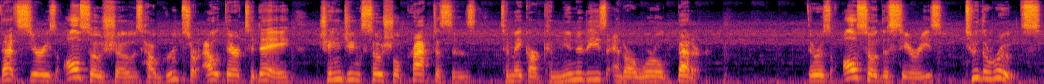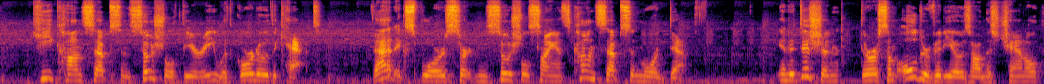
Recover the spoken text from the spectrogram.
That series also shows how groups are out there today changing social practices to make our communities and our world better. There is also the series To the Roots Key Concepts in Social Theory with Gordo the Cat. That explores certain social science concepts in more depth. In addition, there are some older videos on this channel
